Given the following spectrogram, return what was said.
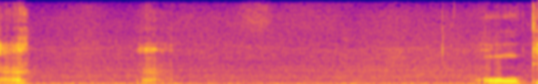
นะ โอเค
